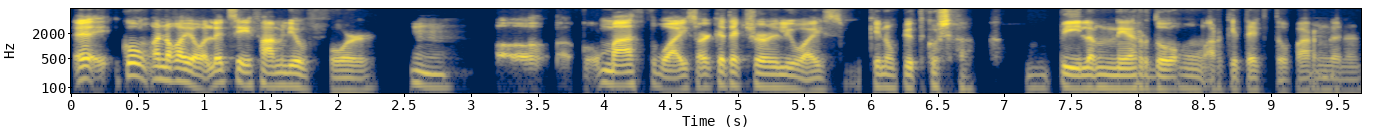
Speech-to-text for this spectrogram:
Eh kung ano kayo, let's say family of four, Mm. uh, math wise, architecturally wise, kinompute ko siya bilang nerdo akong arkitekto, parang ganun.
